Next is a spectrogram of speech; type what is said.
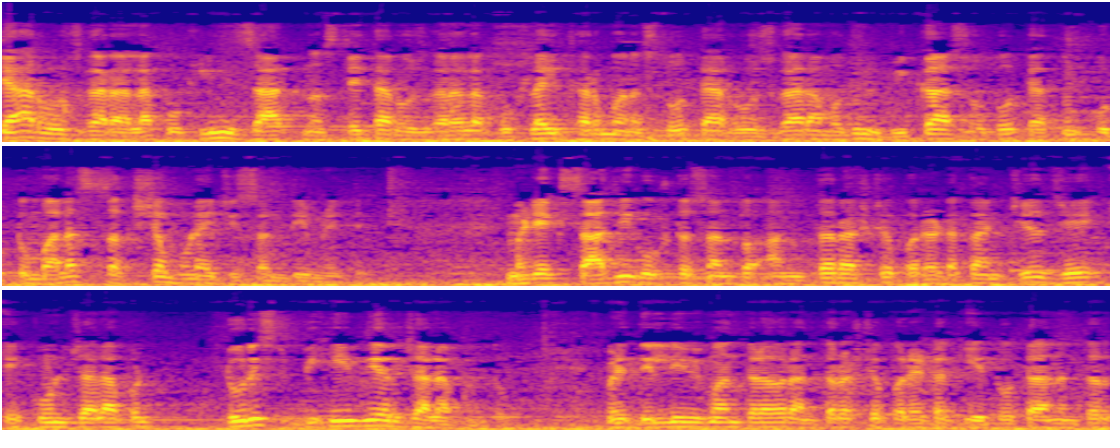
त्या रोजगाराला कुठलीही जात नसते त्या रोजगाराला कुठलाही धर्म नसतो त्या रोजगारामधून विकास होतो त्यातून कुटुंबाला सक्षम होण्याची संधी मिळते. म्हणजे एक साधी गोष्ट सांगतो आंतरराष्ट्रीय पर्यटकांचे जे एकूण ज्याला आपण टुरिस्ट बिहेवियर ज्याला म्हणतो म्हणजे दिल्ली विमानतळावर आंतरराष्ट्रीय पर्यटक येतो त्यानंतर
